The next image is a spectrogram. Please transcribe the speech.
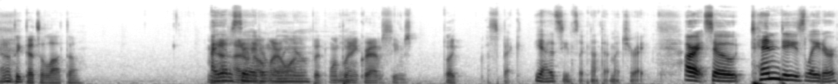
I don't think that's a lot, though. I, mean, I gotta I, say, I don't, I don't really know. But 1.8 yeah. grams seems like a speck. Yeah, it seems like not that much. Right. All right. So 10 days later,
